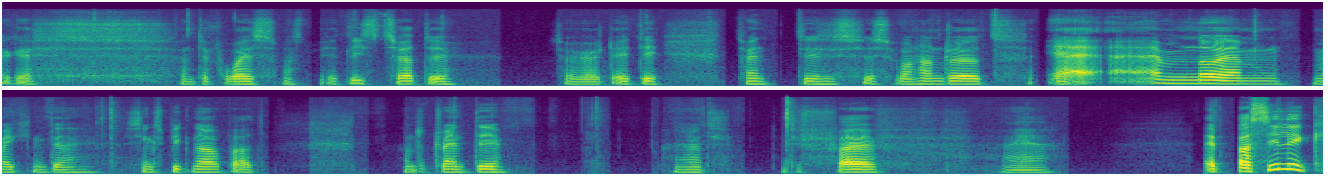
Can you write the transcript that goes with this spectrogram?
I guess. And the voice must be at least 30. So we're at 80. 20 is 100. Yeah, I know I'm making the things big now, but 120. 125. Yeah. A basilic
